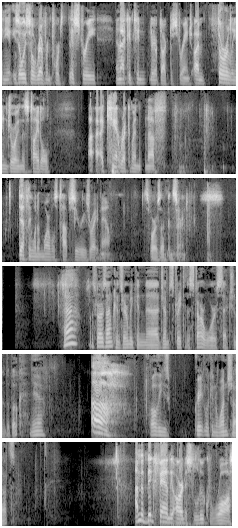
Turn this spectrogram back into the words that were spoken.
And he, he's always so reverent towards history, and that continues with Doctor Strange. I'm thoroughly enjoying this title. I, I can't recommend enough. Definitely one of Marvel's top series right now, as far as I'm concerned. Uh, as far as I'm concerned, we can uh, jump straight to the Star Wars section of the book. Yeah. Oh, All these great looking one shots. I'm a big fan of the artist Luke Ross.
